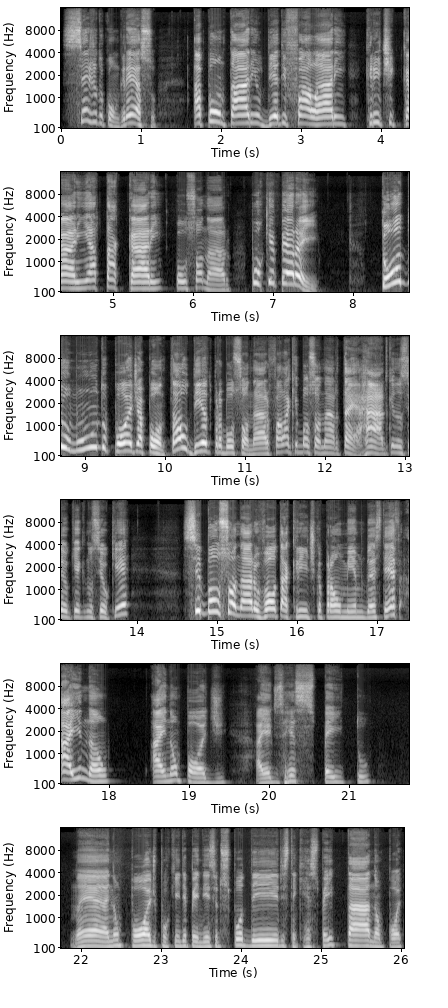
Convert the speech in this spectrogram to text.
seja do Congresso, apontarem o dedo e falarem, criticarem, atacarem Bolsonaro. Porque, peraí, todo mundo pode apontar o dedo para Bolsonaro, falar que Bolsonaro está errado, que não sei o que, que não sei o que. Se Bolsonaro volta a crítica para um membro do STF, aí não. Aí não pode. Aí é desrespeito né? Não pode, porque independência dos poderes, tem que respeitar, não pode.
